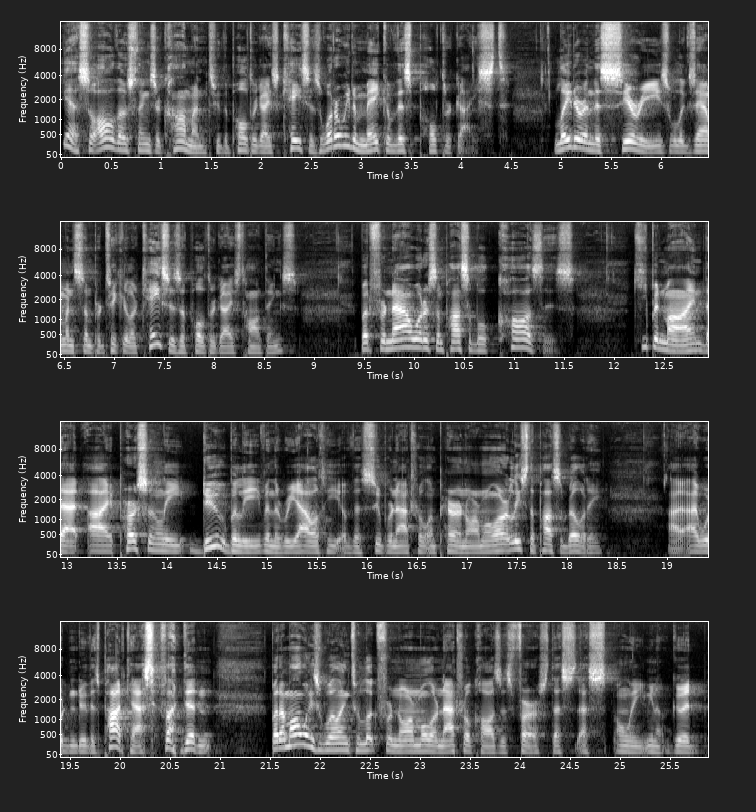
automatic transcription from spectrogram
Yeah, so all of those things are common to the poltergeist cases. What are we to make of this poltergeist? Later in this series, we'll examine some particular cases of poltergeist hauntings. But for now, what are some possible causes? Keep in mind that I personally do believe in the reality of the supernatural and paranormal, or at least the possibility. I, I wouldn't do this podcast if I didn't. But I'm always willing to look for normal or natural causes first. That's that's only you know good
